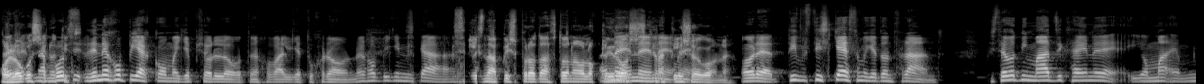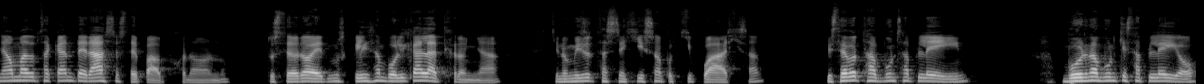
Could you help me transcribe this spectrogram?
Ο λόγος είναι ότι... Δεν έχω πει ακόμα για ποιο λόγο τον έχω βάλει για του χρόνου. Έχω πει γενικά. Θέλεις να πεις πρώτα αυτό να ολοκληρώσεις ναι, ναι, και να ναι, κλείσω εγώ, ναι. Ωραία. Τι, τι σκέφτομαι για τον Φραντ. Πιστεύω ότι η Magic θα είναι μια ομάδα που θα κάνει τεράστιο step up του χρόνου. Του θεωρώ έτοιμου. Κλείσαν πολύ καλά τη χρονιά και νομίζω ότι θα συνεχίσουν από εκεί που άρχισαν. Πιστεύω ότι θα μπουν στα play-in. Μπορεί να μπουν και στα play-off.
